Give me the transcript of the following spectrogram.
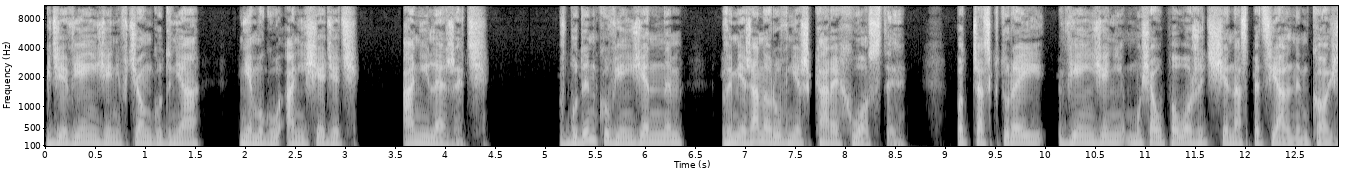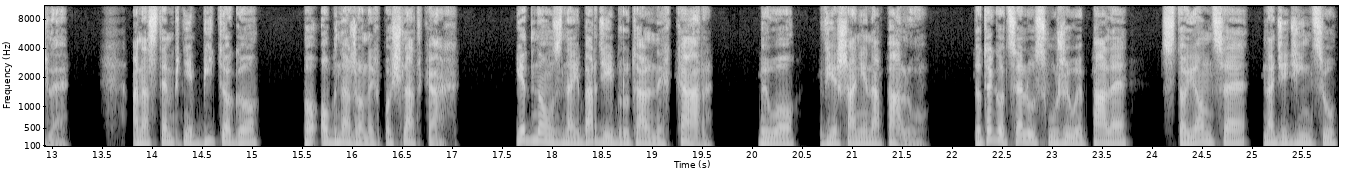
gdzie więzień w ciągu dnia nie mógł ani siedzieć, ani leżeć. W budynku więziennym wymierzano również karę chłosty, podczas której więzień musiał położyć się na specjalnym koźle, a następnie bito go po obnażonych pośladkach. Jedną z najbardziej brutalnych kar było wieszanie na palu. Do tego celu służyły pale stojące na dziedzińcu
